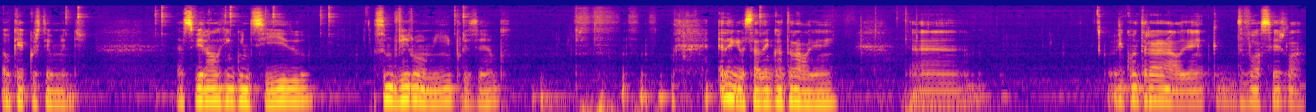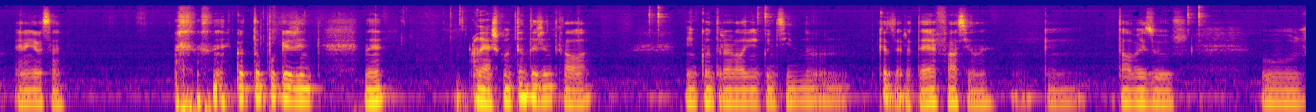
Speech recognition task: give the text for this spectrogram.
Ou o que é que gostei menos. Uh, se viram alguém conhecido, se me viram a mim, por exemplo Era engraçado encontrar alguém. Uh, encontrar alguém de vocês lá. Era engraçado. com tão pouca gente, né? Aliás, com tanta gente que está lá, encontrar alguém conhecido, não, quer dizer, até é fácil, né? Quem, talvez os. os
